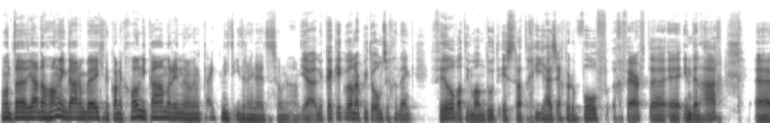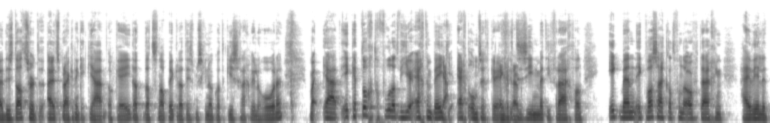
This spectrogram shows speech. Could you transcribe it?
Want eh, ja, dan hang ik daar een beetje... dan kan ik gewoon die Kamer in... en dan kijkt niet iedereen deed het zo naar. Ja, nu kijk ik wel naar Pieter Omzicht en denk... veel wat die man doet is strategie. Hij is echt door de wolf geverfd eh, in Den Haag. Eh, dus dat soort uitspraken denk ik, ja, oké, dat, dat snap ik. Dat is misschien ook wat de kiezers graag willen horen. Maar ja, ik heb toch het gevoel dat we hier echt een beetje echt omzicht kregen te ook. zien met die vraag van... Ik, ben, ik was eigenlijk altijd van de overtuiging, hij wil, het,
